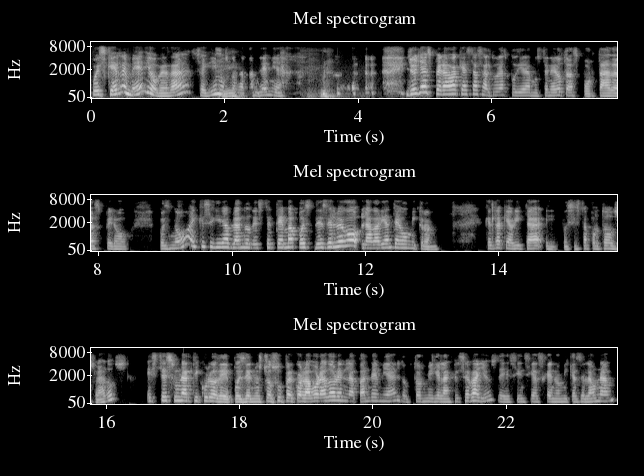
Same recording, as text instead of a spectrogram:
Pues qué remedio, ¿verdad? Seguimos con la pandemia. Yo ya esperaba que a estas alturas pudiéramos tener otras portadas, pero pues no, hay que seguir hablando de este tema. Pues desde luego la variante Omicron, que es la que ahorita eh, pues está por todos lados. Este es un artículo de, pues, de nuestro super colaborador en la pandemia, el doctor Miguel Ángel Ceballos, de Ciencias Genómicas de la UNAM,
